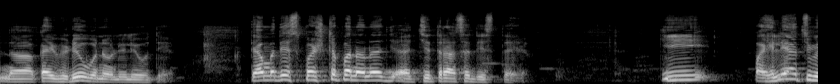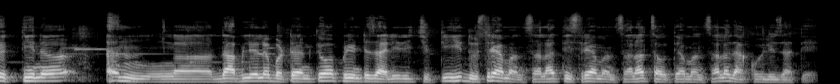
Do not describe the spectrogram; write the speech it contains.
न काही व्हिडिओ बनवलेले होते. त्यामध्ये स्पष्टपणानं चित्र असं दिसतंय की पहिल्याच व्यक्तीनं दाबलेलं बटन किंवा प्रिंट झालेली चिठ्ठी ही दुसऱ्या माणसाला तिसऱ्या माणसाला चौथ्या माणसाला दाखवली जाते.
